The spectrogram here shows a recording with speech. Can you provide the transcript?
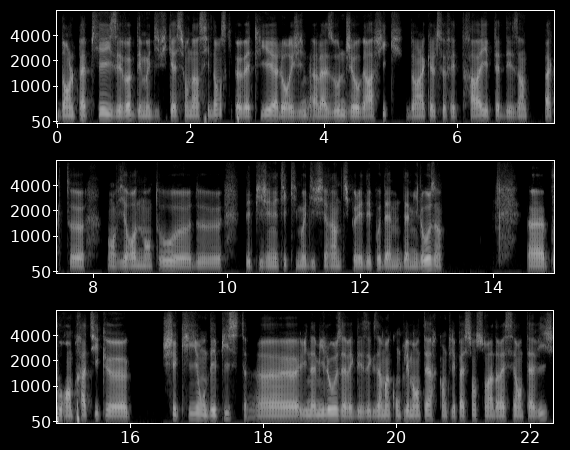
Dans le papier, ils évoquent des modifications d'incidence qui peuvent être liées à l'origine, à la zone géographique dans laquelle se fait le travail et peut-être des impacts euh, environnementaux euh, d'épigénétique qui modifieraient un petit peu les dépôts d'amylose. Euh, pour en pratique, chez qui on dépiste une amylose avec des examens complémentaires quand les patients sont adressés en TAVI,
